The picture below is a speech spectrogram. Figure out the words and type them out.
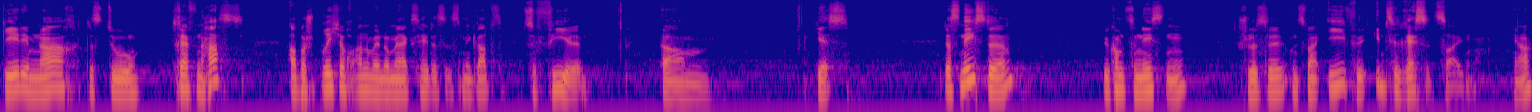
Geh dem nach, dass du Treffen hast, aber sprich auch an, wenn du merkst, hey, das ist mir gerade zu viel. Ähm, yes. Das nächste, wir kommen zum nächsten Schlüssel, und zwar I für Interesse zeigen. Ja?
